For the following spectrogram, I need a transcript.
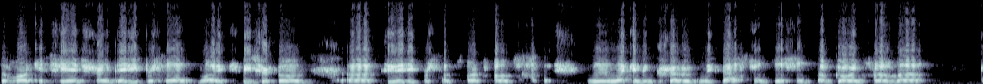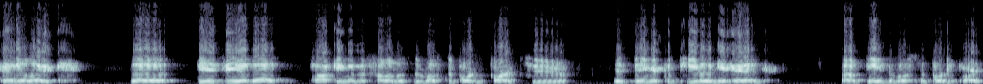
the market changed from 80% like feature phones uh, to 80% smartphones. like an incredibly fast transition of going from uh, kind of like the the idea that talking on the phone was the most important part to it being a computer in your hand uh, being the most important part.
